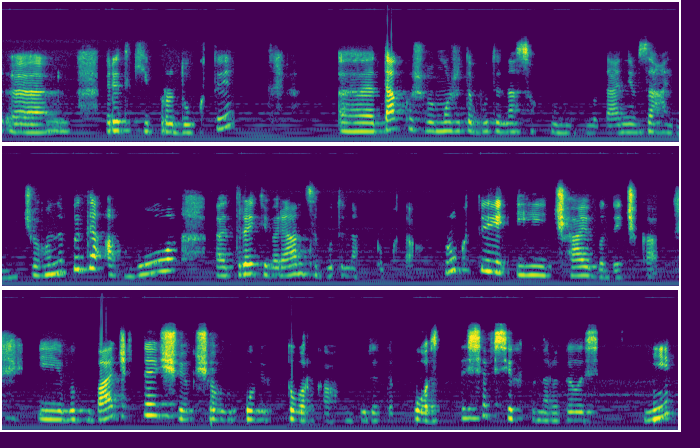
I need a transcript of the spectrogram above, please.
е, рідкі продукти. Е, Також ви можете бути на сухому голоданні, взагалі нічого не пити, або е, третій варіант це бути на фруктах. Фрукти і чай, водичка. І ви побачите, що якщо ви по вівторках будете поститися, всі, хто народилися в дні,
